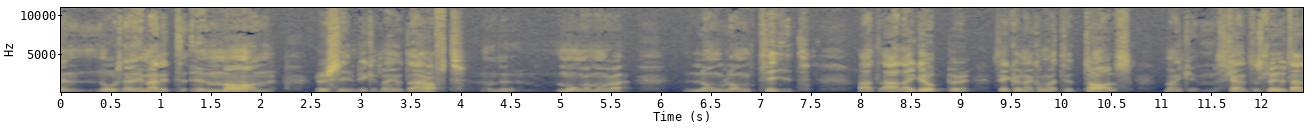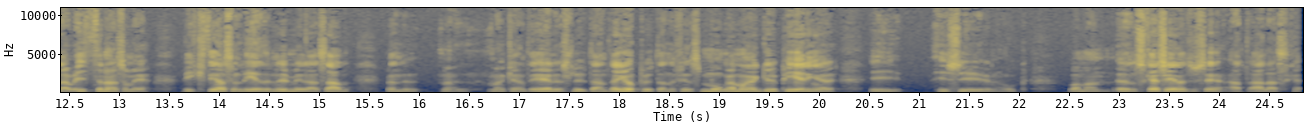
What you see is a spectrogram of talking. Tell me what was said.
en något humanit, human regim, vilket man ju inte har haft under många, många lång, lång tid. Att alla grupper ska kunna komma till tals. Man kan inte slå ut alawiterna som är viktiga, som leder nu med Assad. Men man kan inte heller sluta andra grupper, utan det finns många, många grupperingar i, i Syrien. Och vad man önskar sig naturligtvis att alla ska,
